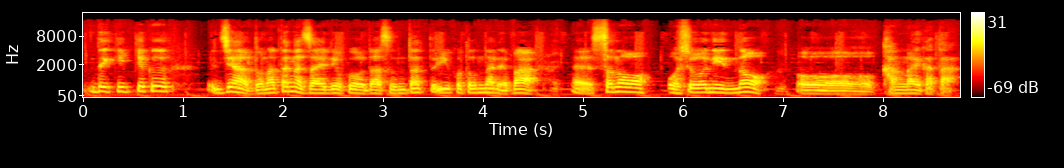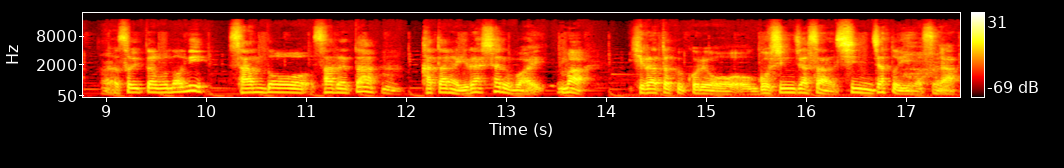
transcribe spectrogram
で結局じゃあどなたが財力を出すんだということになれば、えーそのお上人の、うん。お考え方、はい。そういったものに賛同されたうん。方がいらっしゃる場合まあ平たくこれをご信者さん信者と言いますが、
